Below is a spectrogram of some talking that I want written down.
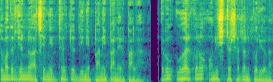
তোমাদের জন্য আছে নির্ধারিত দিনে পানি পানের পালা। এবং উহার কোনো অনিষ্ট সাধন করিও না।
